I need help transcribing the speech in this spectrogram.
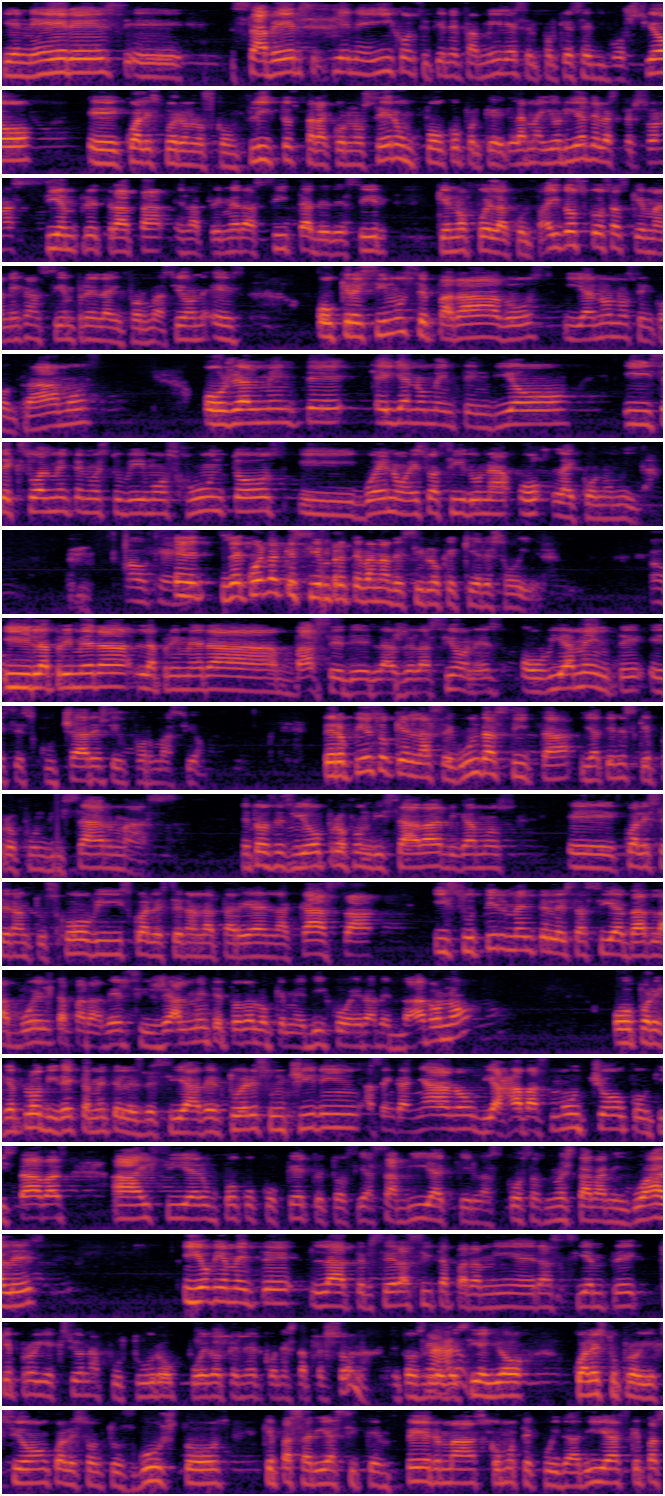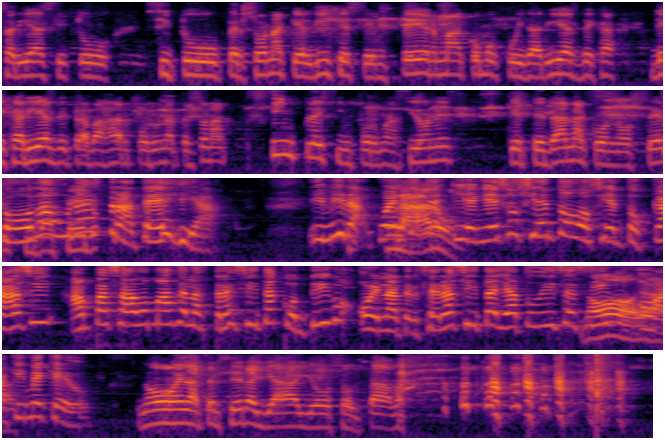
¿Quién eres? Eh, saber si tiene hijos, si tiene familias, el por qué se divorció, eh, cuáles fueron los conflictos, para conocer un poco, porque la mayoría de las personas siempre trata en la primera cita de decir que no fue la culpa. Hay dos cosas que manejan siempre en la información, es o crecimos separados y ya no nos encontramos, o realmente ella no me entendió y sexualmente no estuvimos juntos y bueno, eso ha sido una o la economía. Okay. Eh, recuerda que siempre te van a decir lo que quieres oír. Y la primera, la primera base de las relaciones, obviamente, es escuchar esa información. Pero pienso que en la segunda cita ya tienes que profundizar más. Entonces yo profundizaba, digamos, eh, cuáles eran tus hobbies, cuáles eran la tarea en la casa, y sutilmente les hacía dar la vuelta para ver si realmente todo lo que me dijo era verdad o no. O, por ejemplo, directamente les decía, a ver, tú eres un cheating, has engañado, viajabas mucho, conquistabas, ay, sí, era un poco coqueto, entonces ya sabía que las cosas no estaban iguales. Y obviamente la tercera cita para mí era siempre qué proyección a futuro puedo tener con esta persona. Entonces le decía yo, cuál es tu proyección, cuáles son tus gustos, qué pasaría si te enfermas, cómo te cuidarías, qué pasaría si tu, si tu persona que eliges se enferma, cómo cuidarías, dejarías de trabajar por una persona. Simples informaciones que te dan a conocer. Toda una estrategia. Y mira, cuéntame, y en esos 100, 200 casi, ¿han pasado más de las tres citas contigo? ¿O en la tercera cita ya tú dices sí o aquí me quedo? No, en la tercera ya yo soltaba.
